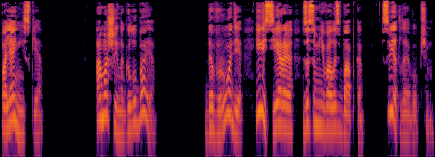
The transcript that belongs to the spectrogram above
поля низкие. А машина голубая?» «Да вроде, или серая», — засомневалась бабка. «Светлая, в общем».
